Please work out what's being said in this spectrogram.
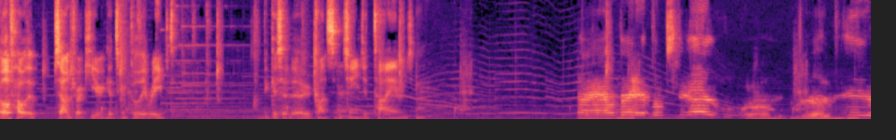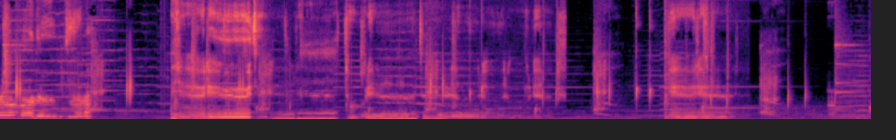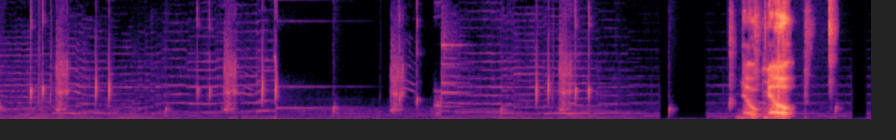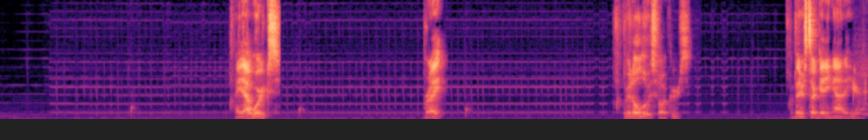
Love how the soundtrack here gets completely raped because of the constant change of times. Nope. Hey, that works. Right? Look at all those fuckers. I better start getting out of here.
